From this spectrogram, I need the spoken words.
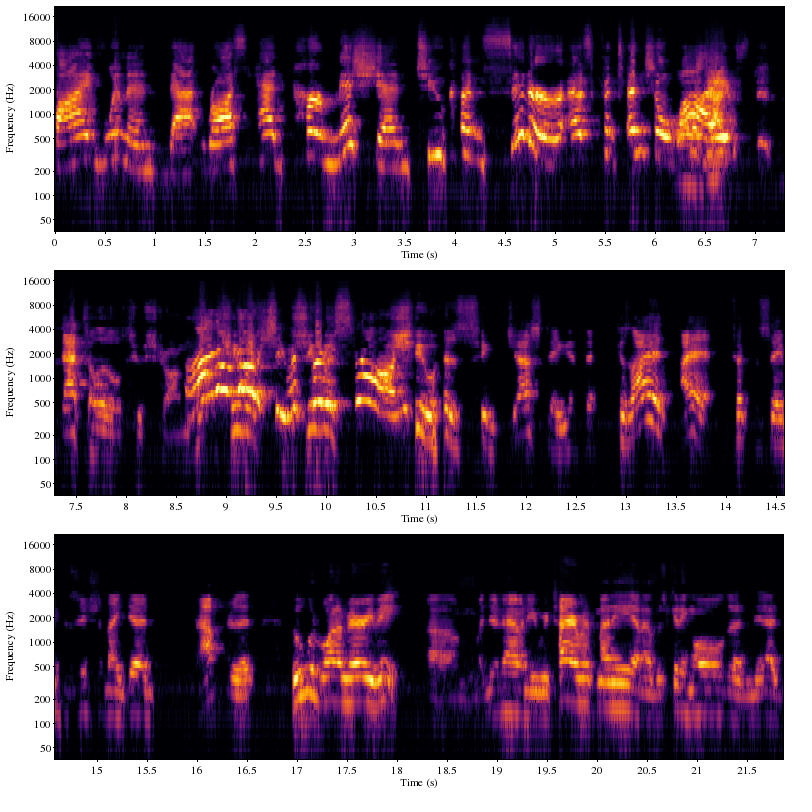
five women that Ross had permission to consider as potential Oh, that- wives. That's a little too strong. I don't know. was- she was she pretty was- strong. she was suggesting that because I I took the same position I did after that. Who would want to marry me? Um, I didn't have any retirement money, and I was getting old, and had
